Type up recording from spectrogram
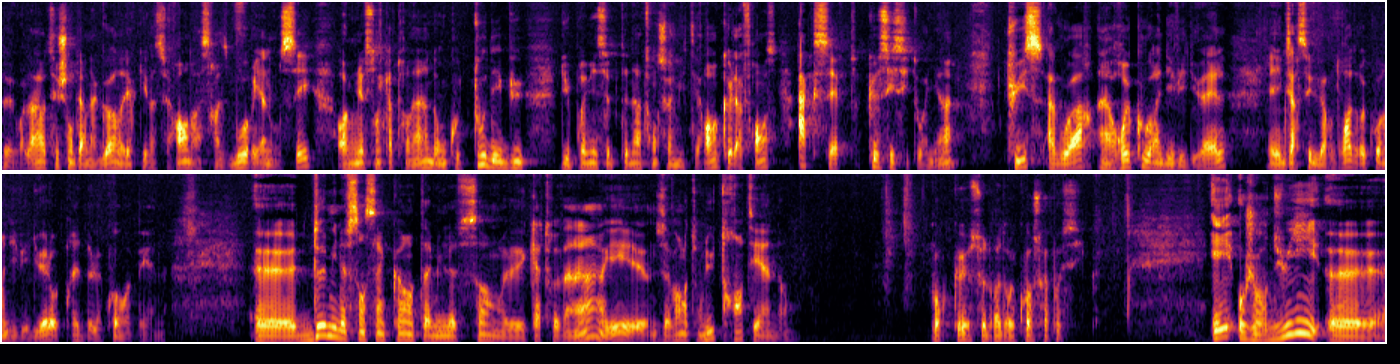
voilà, c'est Chandernagor d'ailleurs qui va se rendre à Strasbourg et annoncer en 1981, donc au tout début du premier septennat de François Mitterrand, que la France accepte que ses citoyens puissent avoir un recours individuel et exercer leur droit de recours individuel auprès de la Cour européenne. Euh, de 1950 à 1981, et euh, nous avons attendu 31 ans pour que ce droit de recours soit possible. Et aujourd'hui, euh,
